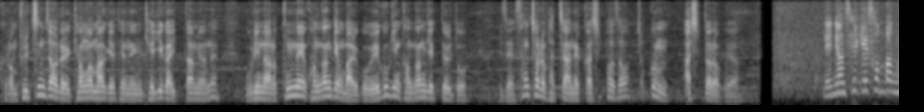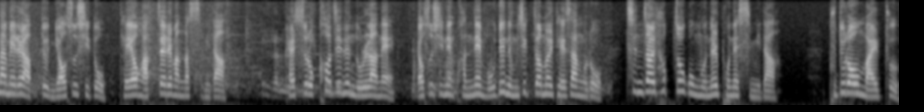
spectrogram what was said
그런 불친절을 경험하게 되는 계기가 있다면은 우리나라 국내 관광객 말고 외국인 관광객들도 이제 상처를 받지 않을까 싶어서 조금 아쉽더라고요. 내년 세계 선박람회를 앞둔 여수시도 대형 악재를 만났습니다. 갈수록 커지는 논란에 여수시는 관내 모든 음식점을 대상으로 친절 협조 공문을 보냈습니다. 부드러운 말투,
